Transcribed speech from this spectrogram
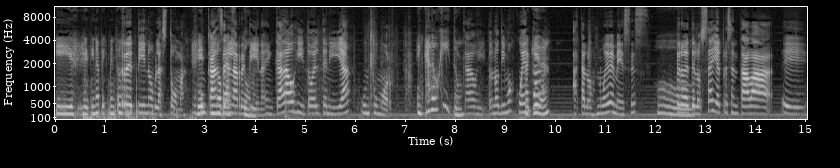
¿Y retina pigmentosa? Retinoblastoma. Es un cáncer en la retina. En cada ojito él tenía un tumor. ¿En cada ojito? En cada ojito. Nos dimos ¿A cuenta qué edad? hasta los nueve meses. Oh. Pero desde los seis él presentaba eh,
